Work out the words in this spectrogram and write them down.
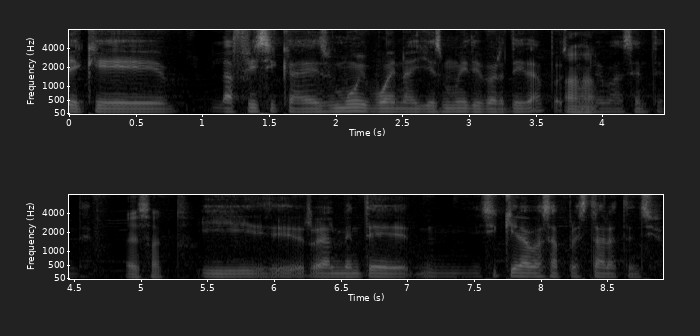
de que la física es muy buena y es muy divertida, pues Ajá. no le vas a entender. Exacto. Y eh, realmente ni siquiera vas a prestar atención.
